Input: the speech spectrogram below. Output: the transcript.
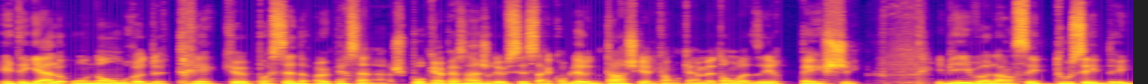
est égale au nombre de traits que possède un personnage. Pour qu'un personnage réussisse à accomplir une tâche quelconque, hein, mettons, on va dire pêcher, eh bien, il va lancer tous ses dés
